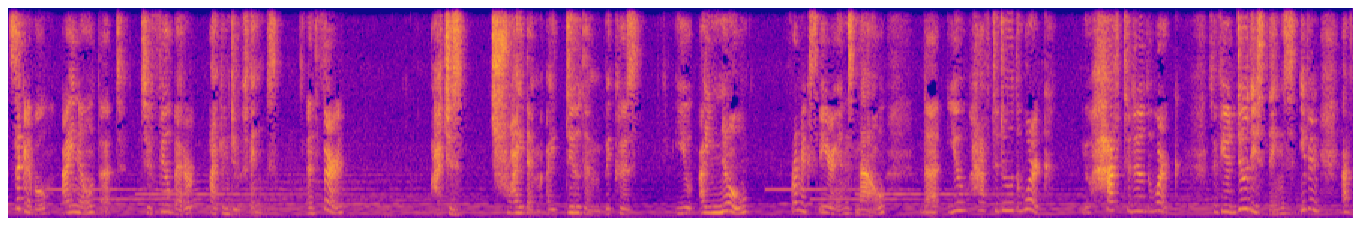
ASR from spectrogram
Second of all, I know that to feel better, I can do things. And third, I just try them. I do them because you I know from experience now that you have to do the work. You have to do the work. So if you do these things, even at,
